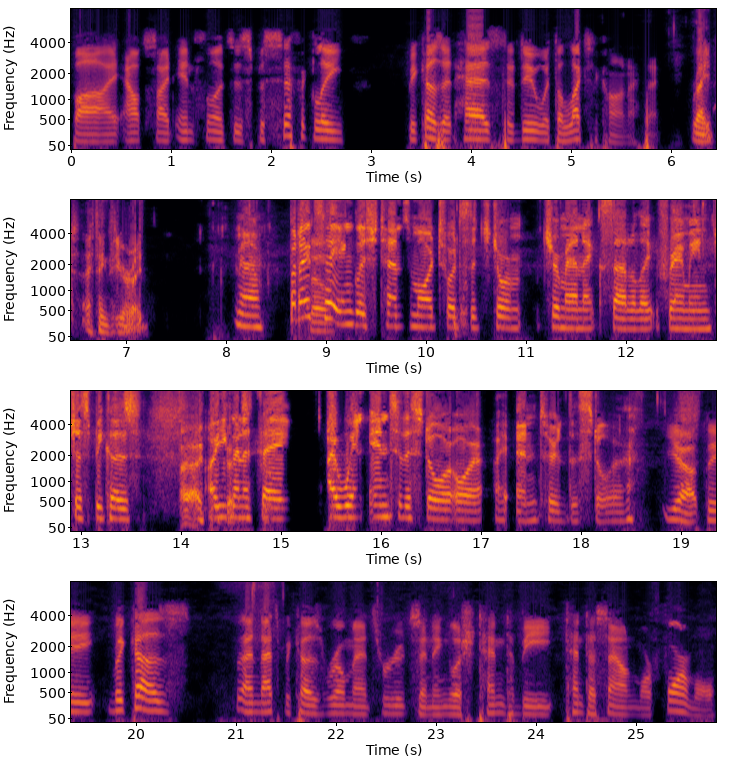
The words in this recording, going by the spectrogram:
by outside influences, specifically because it has to do with the lexicon. I think. Right. I think you're right. Yeah. But I'd So- say English tends more towards the Germ- Germanic satellite framing, just because I, I are you going to say, I went into the store or I entered the store? Yeah, the because and that's because romance roots in English tend to be tend to sound more formal,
